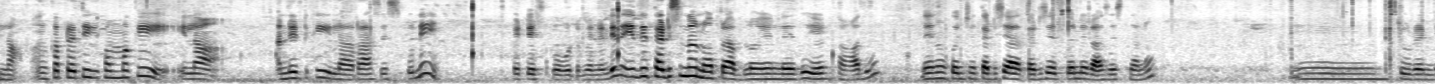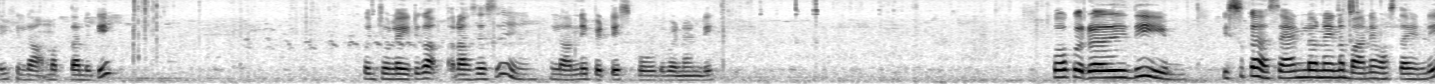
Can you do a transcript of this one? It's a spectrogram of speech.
ఇలా ఇంకా ప్రతి కొమ్మకి ఇలా అన్నిటికీ ఇలా రాసేసుకుని పెట్టేసుకోవటమేనండి. ఇది తడిసినా నో ప్రాబ్లం ఏం లేదు ఏం కాదు. నేను కొంచెం తడి తడి చేతితోనే రాసేస్తాను. చూడండి ఇలా మొత్తానికి. కొంచెం లైట్గా రాసేసి ఇలా అన్నీ పెట్టేసుకోవడమేనండి. కోకు ఇది ఇసుక శాండ్లోనైనా బాగానే వస్తాయండి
